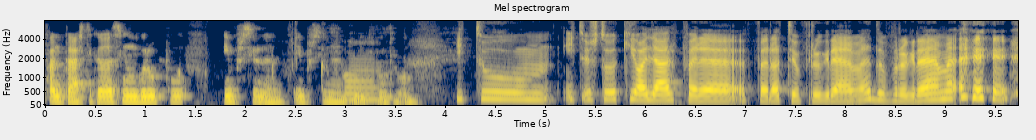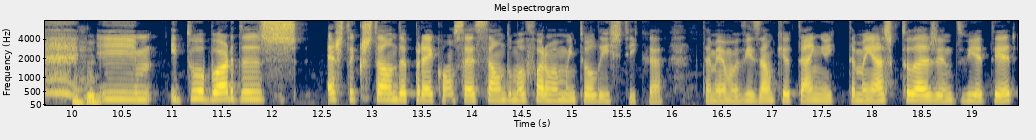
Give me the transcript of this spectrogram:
Fantástico. Assim, um grupo impressionante. Impressionante. Muito, muito bom. E tu, e tu, estou aqui a olhar para, para o teu programa, do programa, e, e tu abordas esta questão da pré-conceição de uma forma muito holística também é uma visão que eu tenho e que também acho que toda a gente devia ter,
